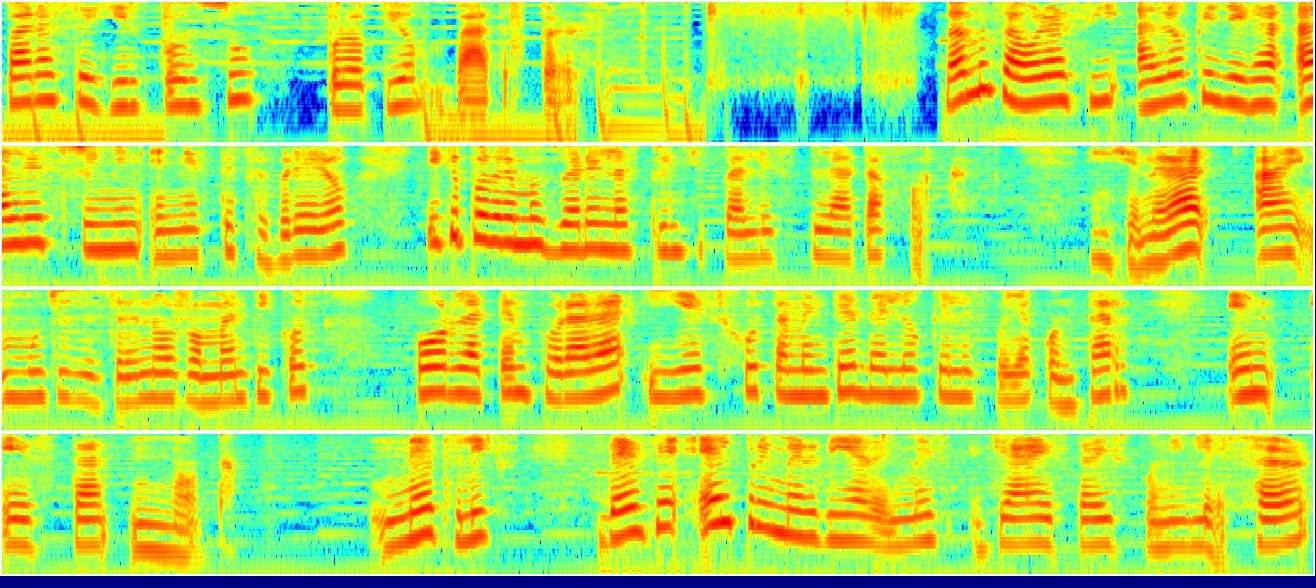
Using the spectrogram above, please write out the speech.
para seguir con su propio Batverse. Vamos ahora sí a lo que llega al streaming en este febrero y que podremos ver en las principales plataformas. En general hay muchos estrenos románticos por la temporada y es justamente de lo que les voy a contar en esta nota. Netflix desde el primer día del mes ya está disponible Her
